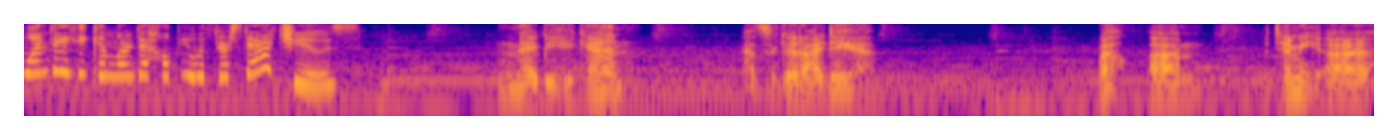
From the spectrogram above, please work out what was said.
one day he can learn to help you with your statues. maybe he can. That's a good idea. Well, um, Timmy, uh,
